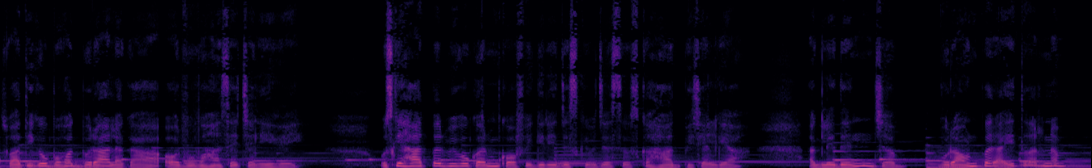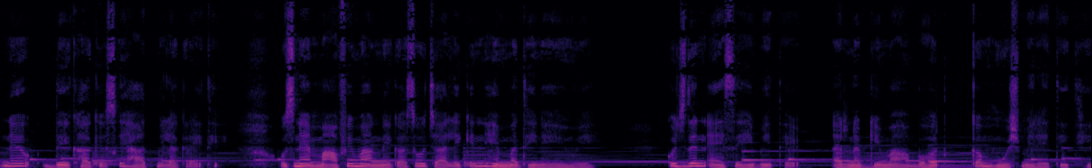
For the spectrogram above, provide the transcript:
स्वाति को बहुत बुरा लगा और वो वहाँ से चली गई। उसके हाथ पर भी वो गर्म कॉफ़ी गिरी, जिसकी वजह से उसका हाथ भी चल गया। अगले दिन जब वो राउंड पर आई तो अर्नब ने देखा कि उसके हाथ में लग रही थी। उसने माफ़ी मांगने का सोचा, लेकिन हिम्मत ही नहीं हुई। कुछ दिन ऐसे ही बीते। अर्नब की माँ बहुत कम होश में रहती थी।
